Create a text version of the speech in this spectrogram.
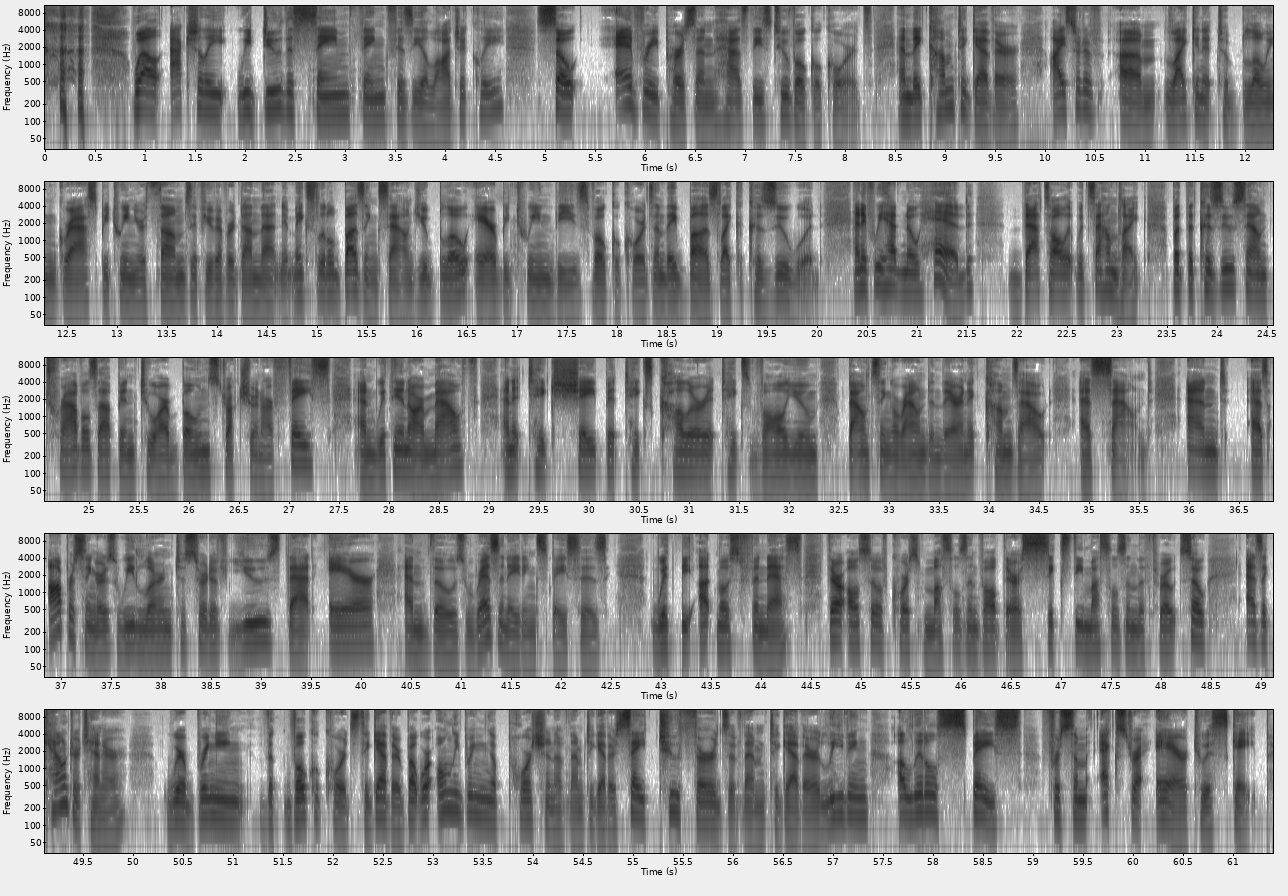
well, actually, we do the same thing physiologically. So every person has these two vocal cords and they come together. I sort of um, liken it to blowing grass between your thumbs if you've ever done that, and it makes a little buzzing sound. You blow air between these vocal cords and they buzz like a kazoo would. And if we had no head, that's all it would sound like. But the kazoo sound travels up into our bone structure in our face and within our mouth, and it takes shape, it takes color, it takes volume bouncing around in there, and it comes out as sound And as opera singers, we learn to sort of use that air and those resonating spaces with the utmost finesse. There are also, of course, muscles involved. There are 60 muscles in the throat. So, as a countertenor, we're bringing the vocal cords together, but we're only bringing a portion of them together, say two thirds of them together, leaving a little space for some extra air to escape.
